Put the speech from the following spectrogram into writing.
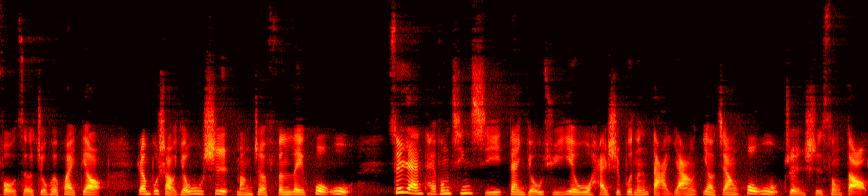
否则就会坏掉，让不少邮务士忙着分类货物。虽然台风侵袭，但邮局业务还是不能打烊，要将货物准时送到。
